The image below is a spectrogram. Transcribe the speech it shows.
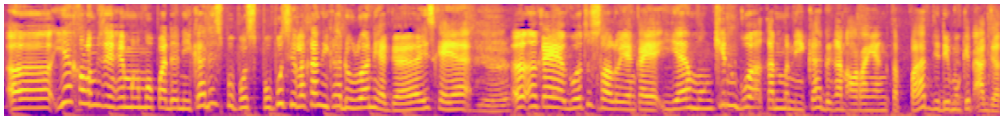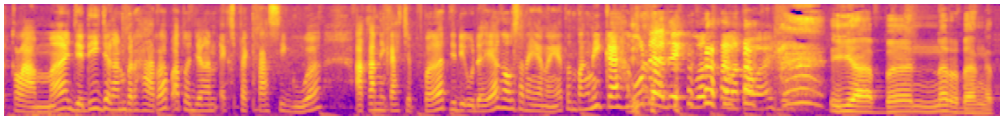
eh ya kalau misalnya emang mau pada nikah nih sepupu-sepupu silakan nikah duluan ya guys. Kayak Iya. eh, eh, kayak gue tuh selalu yang kayak iya mungkin gue akan menikah dengan orang yang tepat jadi mungkin agak lama. Jadi jangan berharap atau jangan ekspektasi gue akan nikah cepet. Jadi udah ya nggak usah nanya-nanya tentang nikah. Iya. udah deh gue ketawa-tawa aja. Iya bener banget.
